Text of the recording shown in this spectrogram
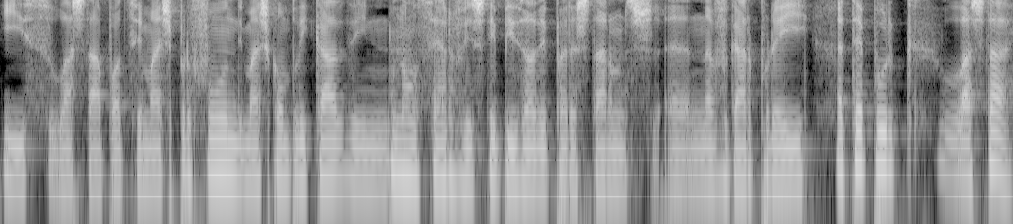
E isso, lá está, pode ser mais profundo e mais complicado e não serve este episódio para estarmos a navegar por aí. Até porque, lá está,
